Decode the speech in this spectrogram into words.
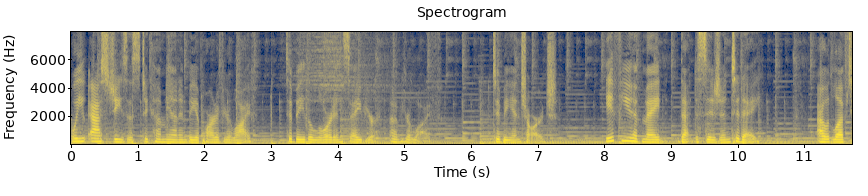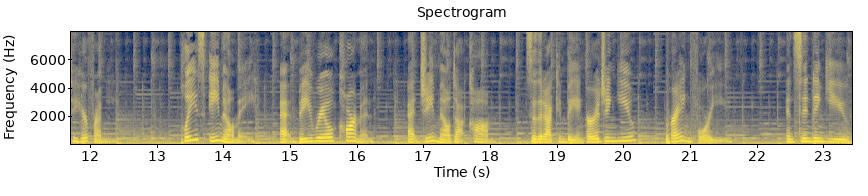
Will you ask Jesus to come in and be a part of your life, to be the Lord and Savior of your life, to be in charge? If you have made that decision today, I would love to hear from you. Please email me at berealcarmen at gmail.com so that I can be encouraging you, praying for you, and sending you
